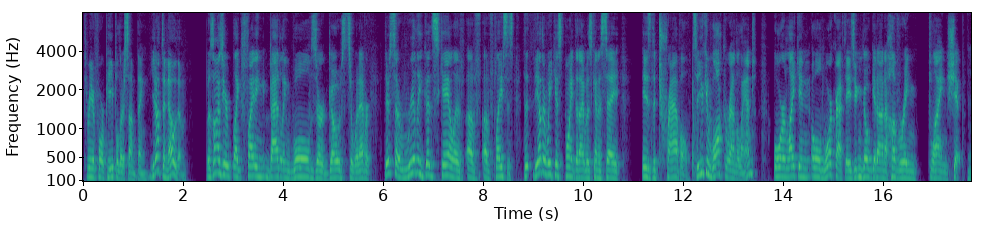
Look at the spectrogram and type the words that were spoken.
three or four people or something, you don't have to know them. But as long as you're like fighting, battling wolves or ghosts or whatever, there's a really good scale of, of, of places. The, the other weakest point that I was going to say is the travel. So you can walk around the land, or like in old Warcraft days, you can go get on a hovering flying ship hmm.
